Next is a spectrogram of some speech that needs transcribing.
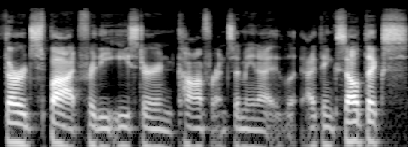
third spot for the Eastern Conference. I mean, I I think Celtics,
